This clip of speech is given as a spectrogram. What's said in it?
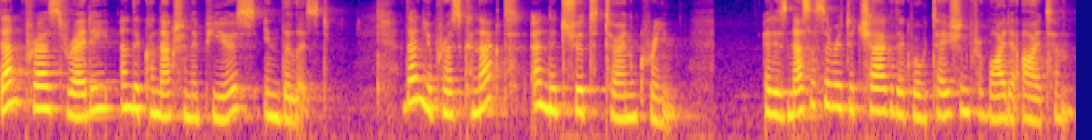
Then press Ready and the connection appears in the list. Then you press Connect and it should turn green. It is necessary to check the quotation provider item.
